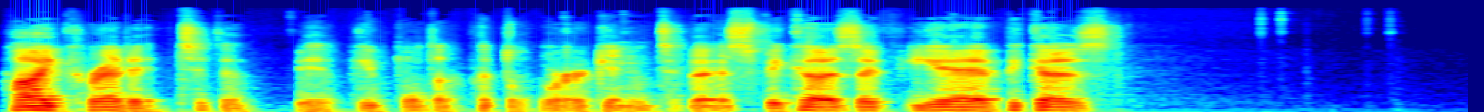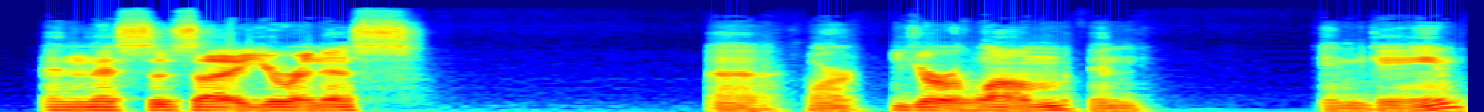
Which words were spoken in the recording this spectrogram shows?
high credit to the people that put the work into this because if yeah because and this is uh, Uranus uh, or Urlum in in game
